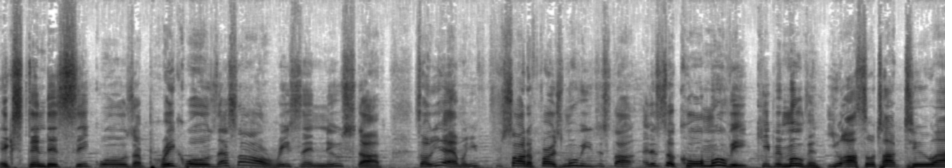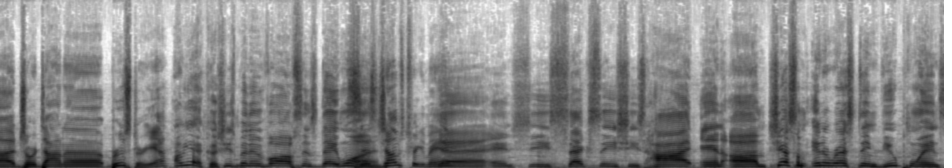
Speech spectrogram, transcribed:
extended sequels or prequels. That's all recent new stuff. So yeah, when you saw the first movie, you just thought this is a cool movie. Keep it moving. You also talked to uh, Jordana Brewster, yeah? Oh yeah, because she's been involved since day one. Since Jump Street, man. Yeah, and she's sexy, she's hot, and um, she has some interesting viewpoints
